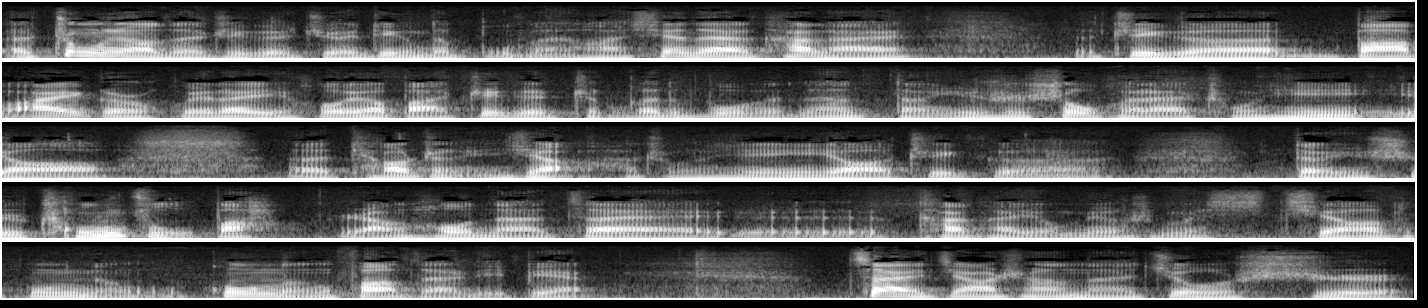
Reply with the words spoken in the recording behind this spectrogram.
呃，重要的这个决定的部门哈，现在看来，这个 Bob Iger 回来以后要把这个整个的部门呢，等于是收回来，重新要呃调整一下，重新要这个等于是重组吧，然后呢再呃看看有没有什么其他的功能功能放在里边，再加上呢就是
